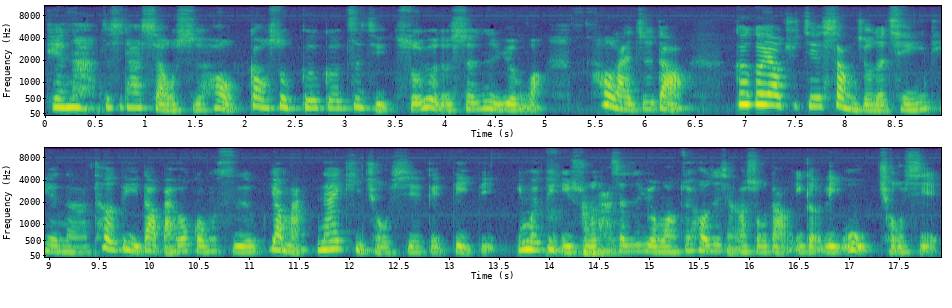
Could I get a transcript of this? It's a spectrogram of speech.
天哪，这是他小时候告诉哥哥自己所有的生日愿望。后来知道，哥哥要去接上九的前一天呢，特地到百货公司要买 Nike 球鞋给弟弟，因为弟弟说他生日愿望最后是想要收到一个礼物球鞋。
